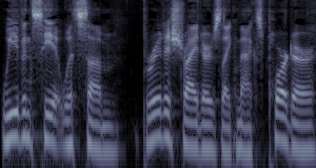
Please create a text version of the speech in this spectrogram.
We even see it with some British writers like Max Porter.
